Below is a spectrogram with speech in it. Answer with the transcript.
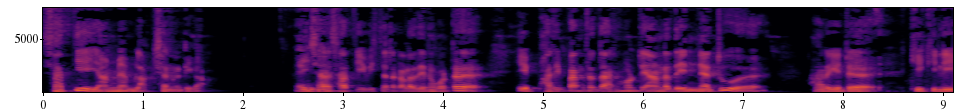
සතියේ යම් යම් ලක්ෂණ ටික. ඒ නිසා සතිය විස්තර කළ දෙනකොට ඒ පරිපන්ත ධර්ම වලට යන්න දෙන්නේ නැතුව හරියට කිකිලි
